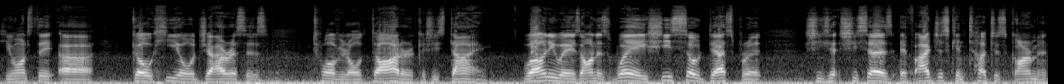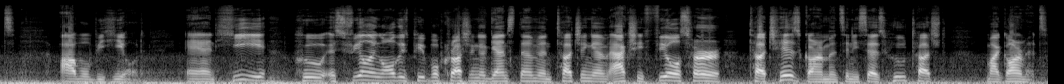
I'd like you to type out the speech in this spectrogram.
He wants to uh, go heal Jairus' 12 year old daughter because she's dying. Well, anyways, on his way, she's so desperate. She, she says, If I just can touch his garments, I will be healed. And he, who is feeling all these people crushing against him and touching him, actually feels her touch his garments. And he says, Who touched my garments?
